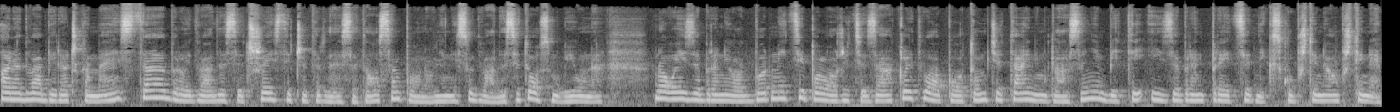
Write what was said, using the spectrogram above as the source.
a na dva biračka mesta, broj 26 i 48, ponovljeni su 28. juna. Novo izabrani odbornici položit će zakletvu, a potom će tajnim glasanjem biti izabran predsednik Skupštine opštine.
